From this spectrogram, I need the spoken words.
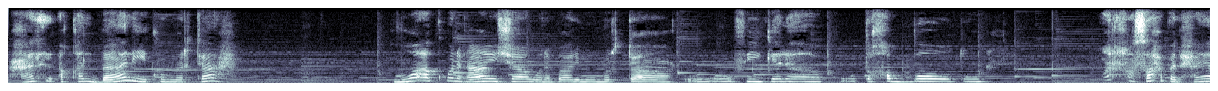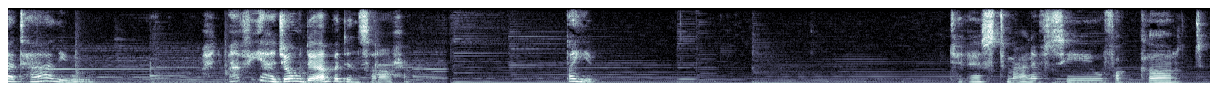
على الأقل بالي يكون مرتاح. مو أكون عايشة وأنا بالي مو مرتاح وفي قلق وتخبط و... مرة صعبة الحياة هذه و... يعني ما فيها جودة أبدا صراحة. طيب. جلست مع نفسي وفكرت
